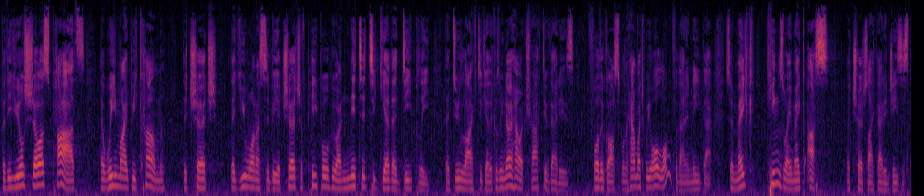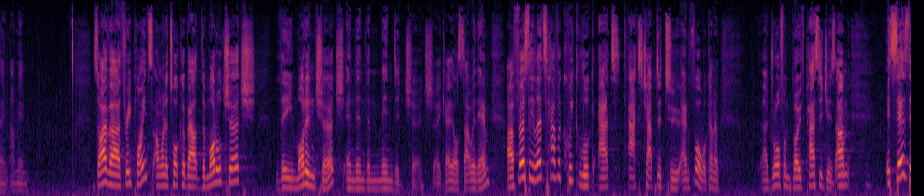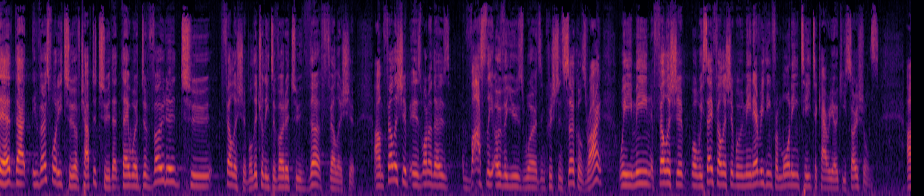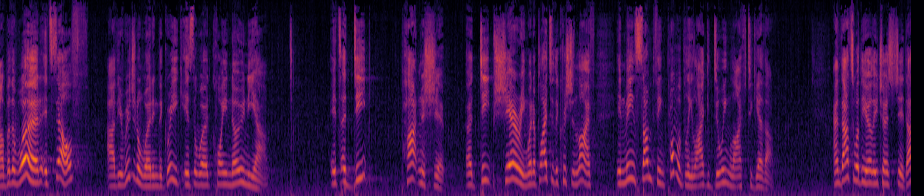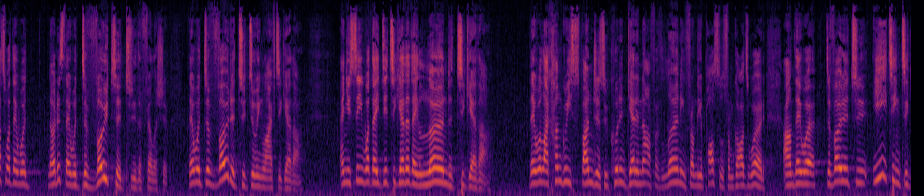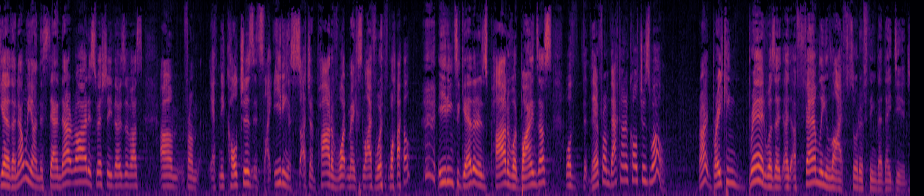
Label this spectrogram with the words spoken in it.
but that you'll show us paths that we might become the church that you want us to be a church of people who are knitted together deeply, that do life together, because we know how attractive that is for the gospel and how much we all long for that and need that. So make Kingsway, make us a church like that in Jesus' name. Amen. So I have uh, three points. I want to talk about the model church, the modern church, and then the mended church. Okay, I'll start with them. Uh, firstly, let's have a quick look at Acts chapter 2 and 4. We'll kind of uh, draw from both passages. Um, it says there that in verse 42 of chapter 2 that they were devoted to fellowship, or literally devoted to the fellowship. Um, fellowship is one of those vastly overused words in Christian circles, right? We mean fellowship, well, we say fellowship when we mean everything from morning tea to karaoke socials. Uh, but the word itself, uh, the original word in the Greek, is the word koinonia. It's a deep partnership, a deep sharing. When applied to the Christian life, it means something probably like doing life together. And that's what the early church did. That's what they were, notice, they were devoted to the fellowship. They were devoted to doing life together. And you see what they did together? They learned together. They were like hungry sponges who couldn't get enough of learning from the apostles, from God's word. Um, they were devoted to eating together. Now we understand that, right? Especially those of us um, from ethnic cultures. It's like eating is such a part of what makes life worthwhile. eating together is part of what binds us. Well, they're from that kind of culture as well, right? Breaking bread was a, a, family life sort of thing that they did.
